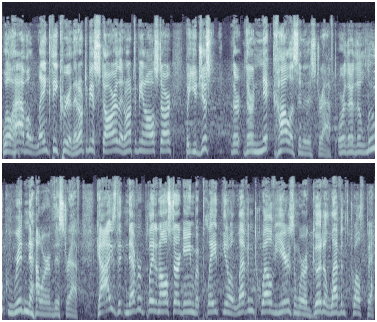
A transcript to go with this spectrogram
will have a lengthy career? They don't have to be a star, they don't have to be an all-star, but you just they're they're Nick Collison in this draft, or they're the Luke Ridnour of this draft. Guys that never played an all-star game but played, you know, 11, 12 years and were a good 11th, 12th pick.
